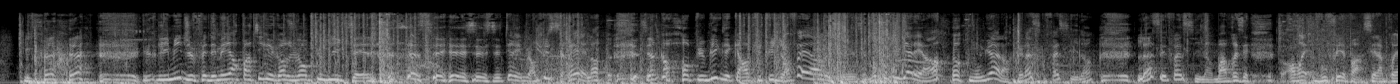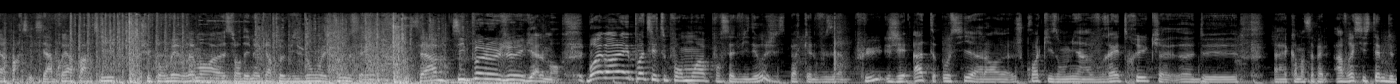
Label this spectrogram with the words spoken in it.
Limite, je fais des meilleures parties que quand je vais en public. C'est terrible. En plus, c'est réel. Hein. C'est-à-dire qu'en public, les 48-8, j'en fais. Hein. C'est beaucoup plus galère, hein, mon gars. Alors que là, c'est facile. Hein. Là, c'est facile. Hein. Bon, après, c'est. En vrai, faites pas. C'est la première partie. C'est la première partie. Je suis tombé vraiment euh, sur des mecs un peu bidons et tout. C'est un petit peu le jeu également. Bon, et ben voilà, les potes, c'est tout pour moi pour cette vidéo. J'espère qu'elle vous a plu. J'ai hâte aussi. Alors, je crois qu'ils ont mis un vrai truc euh, de. Euh, comment ça s'appelle? Un vrai système de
